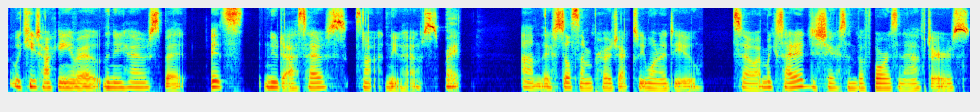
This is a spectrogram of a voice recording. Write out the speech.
we keep talking about the new house, but it's new to us house. It's not a new house. Right. Um, there's still some projects we want to do. So I'm excited to share some befores and afters.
